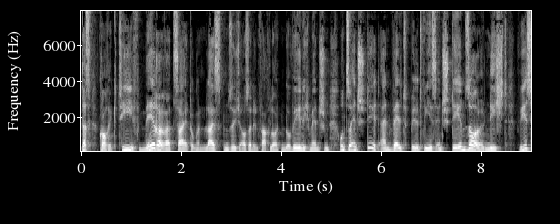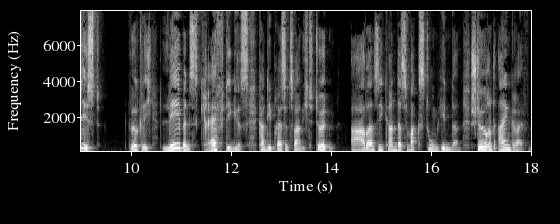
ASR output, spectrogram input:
Das Korrektiv mehrerer Zeitungen leisten sich außer den Fachleuten nur wenig Menschen, und so entsteht ein Weltbild, wie es entstehen soll, nicht wie es ist. Wirklich lebenskräftiges kann die Presse zwar nicht töten, aber sie kann das Wachstum hindern, störend eingreifen,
